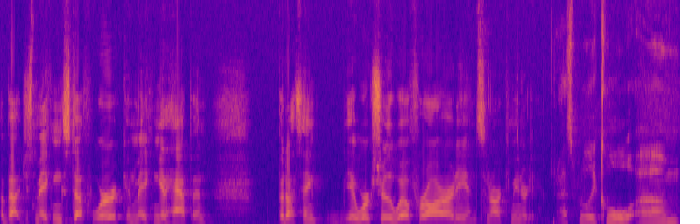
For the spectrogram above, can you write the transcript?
about just making stuff work and making it happen. But I think it works really well for our audience and our community. That's really cool. Um,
